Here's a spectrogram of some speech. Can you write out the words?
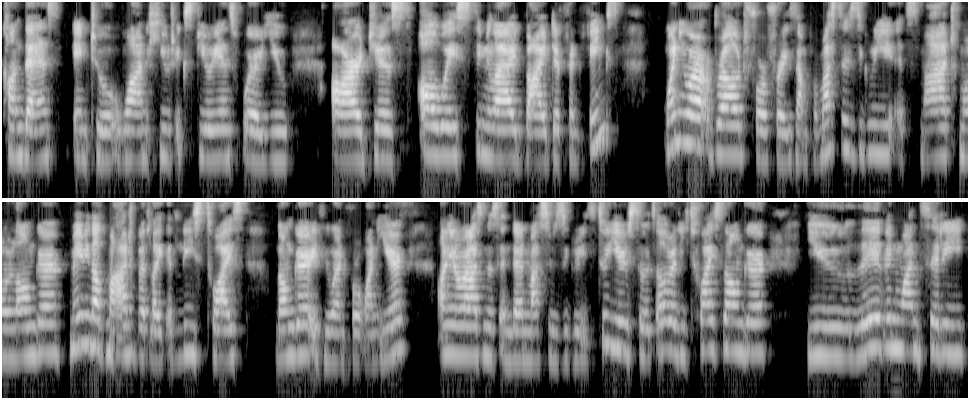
condensed into one huge experience where you are just always stimulated by different things. When you are abroad for, for example, master's degree, it's much more longer. Maybe not much, but like at least twice longer if you went for one year on your Erasmus and then master's degree it's two years, so it's already twice longer you live in one city,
